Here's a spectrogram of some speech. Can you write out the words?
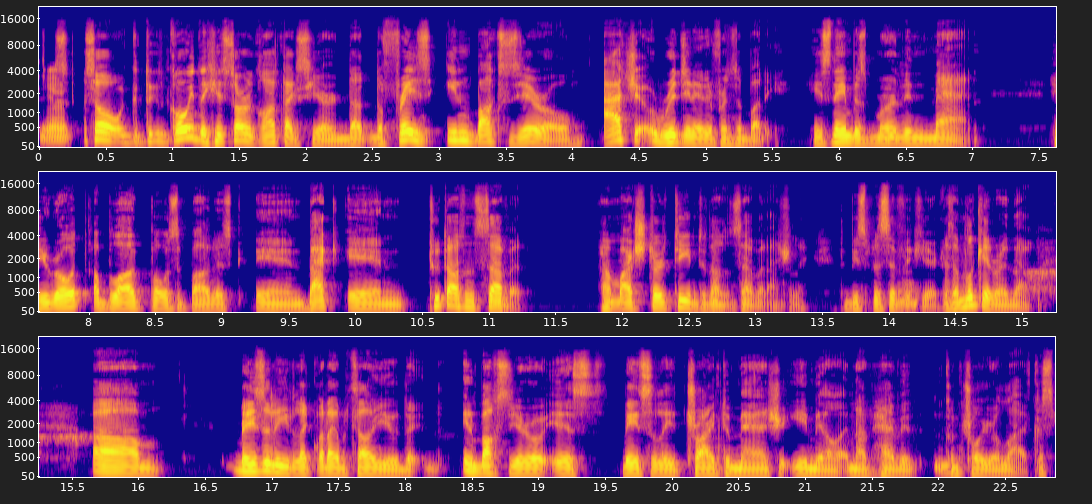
yeah. So to go with the historical context here, the, the phrase inbox zero actually originated from somebody. His name is Merlin Mann. He wrote a blog post about this in back in 2007, uh, March 13, 2007, actually, to be specific here, because I'm looking right now. Um, basically, like what I'm telling you, the inbox zero is basically trying to manage your email and not have it control your life. Because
